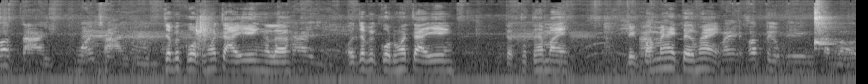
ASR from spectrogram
ก็จ่าย หัวชายเองจะไปกดหัวใจายเองเหรอใช่โอ้จะไปกดหัวใจายเอง แต่แต่ทำไม เด็กปั๊มไม่ให้เติมให้ ไม่เขาเติมเองตลอด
